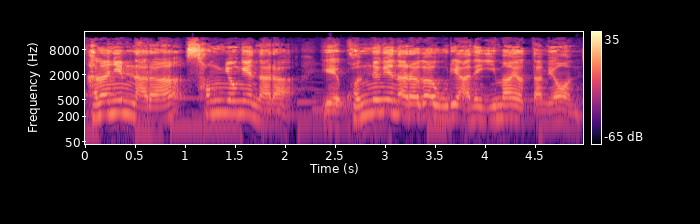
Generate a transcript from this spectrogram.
하나님 나라, 성령의 나라, 예, 권능의 나라가 우리 안에 임하였다면,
